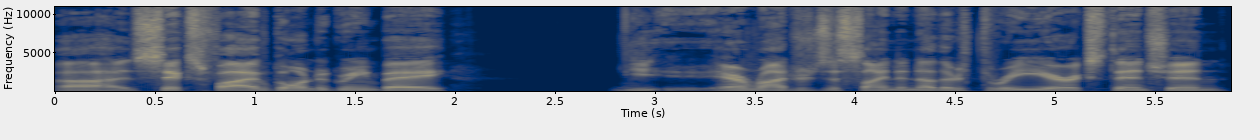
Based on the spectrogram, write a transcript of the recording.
Uh, six five going to Green Bay. Aaron Rodgers just signed another three year extension,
